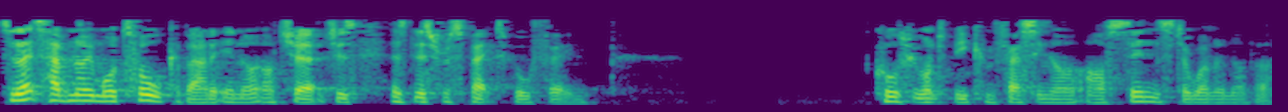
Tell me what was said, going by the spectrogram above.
So let's have no more talk about it in our churches as, this respectable thing. Of course, we want to be confessing our, our sins to one another.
